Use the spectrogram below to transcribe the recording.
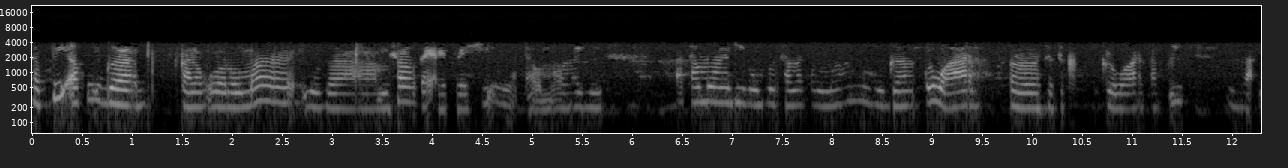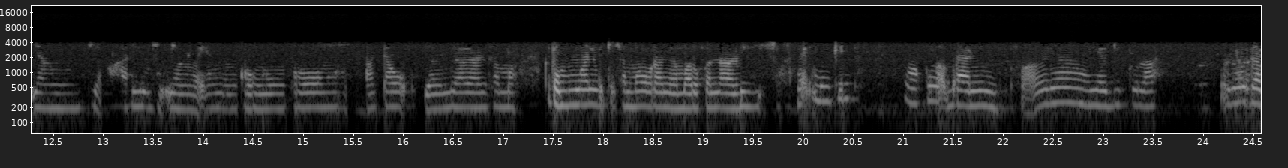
tapi aku juga kalau keluar rumah juga misal kayak represi nggak tahu mau lagi atau mau lagi kumpul sama teman juga keluar eh, sesekali keluar tapi nggak yang tiap hari maksudnya nggak yang nongkrong nongkrong atau jalan-jalan sama ketemuan gitu sama orang yang baru kenal di sosmed mungkin aku nggak berani soalnya ya gitulah soalnya udah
